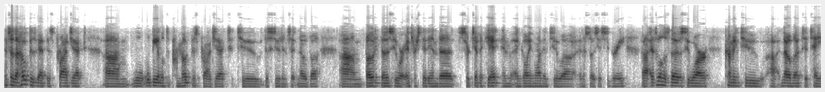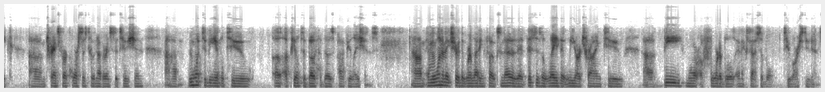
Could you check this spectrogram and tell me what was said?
And so the hope is that this project, um, we'll, we'll be able to promote this project to the students at NOVA um, both those who are interested in the certificate and, and going on into uh, an associate's degree, uh, as well as those who are coming to uh, NOVA to take um, transfer courses to another institution. Um, we want to be able to uh, appeal to both of those populations. Um, and we want to make sure that we're letting folks know that this is a way that we are trying to uh, be more affordable and accessible to our students.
